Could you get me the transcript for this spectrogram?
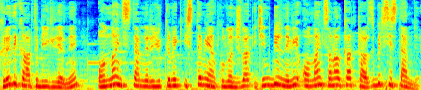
kredi kartı bilgilerini online sistemlere yüklemek istemeyen kullanıcılar için bir nevi online sanal kart tarzı bir sistemdi.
